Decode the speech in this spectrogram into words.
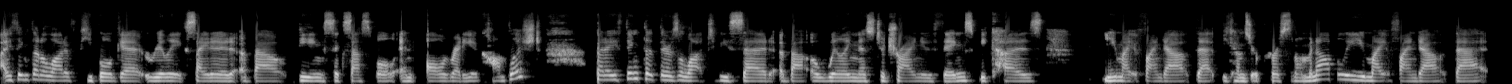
I think that a lot of people get really excited about being successful and already accomplished. But I think that there's a lot to be said about a willingness to try new things because you might find out that becomes your personal monopoly. You might find out that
